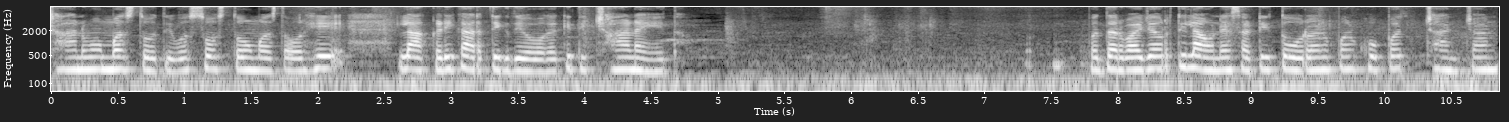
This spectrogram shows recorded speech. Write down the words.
छान व मस्त होती व स्वस्त व मस्त. व हे लाकडी कार्तिक देव बघा किती छान आहेत. व दरवाज्यावरती लावण्यासाठी तोरण पण खूपच छान छान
